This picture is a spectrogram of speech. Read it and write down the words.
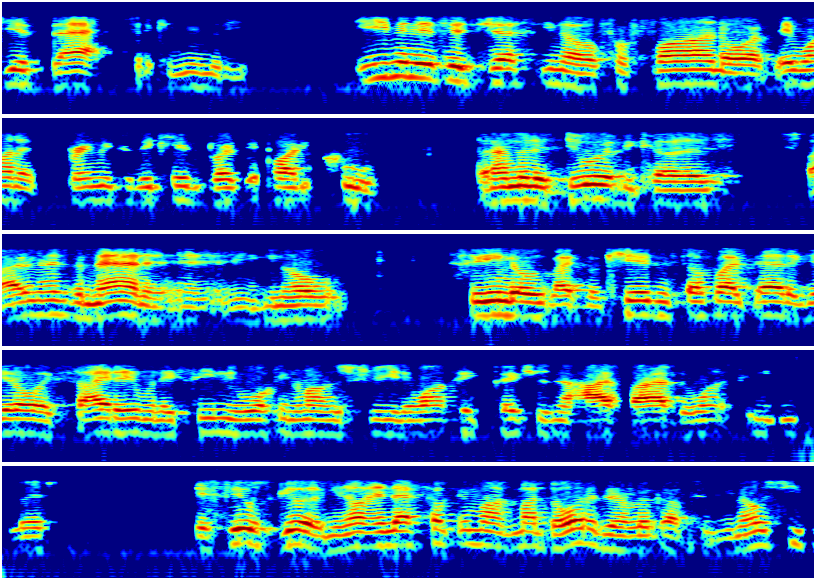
give back to the community, even if it's just you know for fun or if they want to bring me to the kid's birthday party, cool. But I'm gonna do it because Spider-Man's the man, and, and you know, seeing those like the kids and stuff like that, they get all excited when they see me walking around the street. They want to take pictures and high five. They want to see me do flips it feels good, you know, and that's something my my daughter didn't look up to. You know, she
